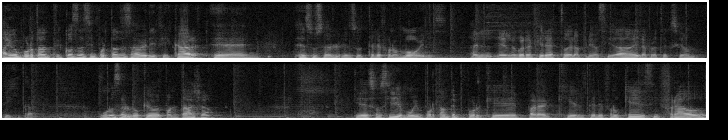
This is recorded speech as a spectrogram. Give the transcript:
hay importante, cosas importantes a verificar eh, en, sus, en, sus, teléfonos móviles, en, lo que refiere a esto de la privacidad y la protección digital. Uno es el bloqueo de pantalla, que eso sí es muy importante porque para que el teléfono quede cifrado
